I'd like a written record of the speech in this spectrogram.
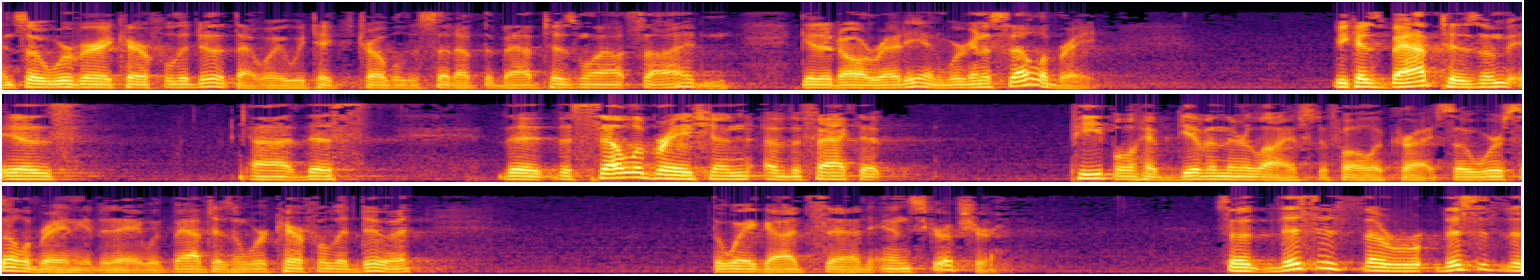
And so we're very careful to do it that way. We take the trouble to set up the baptismal outside and get it all ready, and we're going to celebrate. Because baptism is uh, this the the celebration of the fact that people have given their lives to follow Christ. So we're celebrating it today with baptism. We're careful to do it the way God said in Scripture. So this is the this is the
